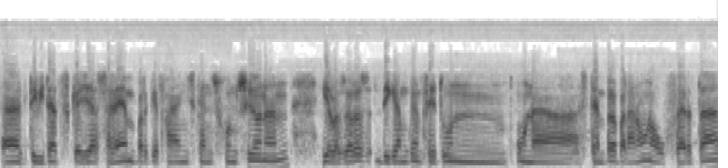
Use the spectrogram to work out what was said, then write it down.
eh, activitats que ja sabem perquè fa anys que ens funcionen i aleshores diguem que hem fet un, una, estem preparant una oferta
